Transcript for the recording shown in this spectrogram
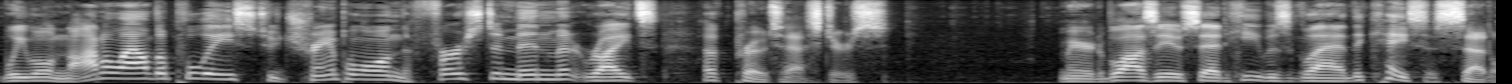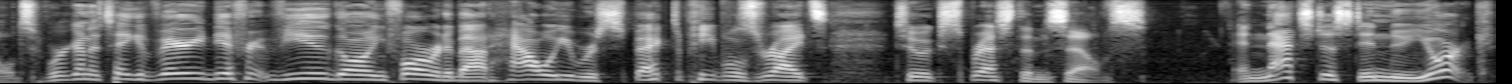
We will not allow the police to trample on the First Amendment rights of protesters. Mayor de Blasio said he was glad the case is settled. We're going to take a very different view going forward about how we respect people's rights to express themselves. And that's just in New York.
